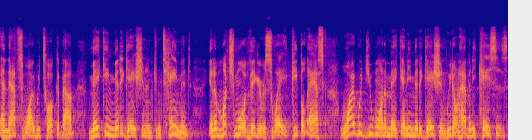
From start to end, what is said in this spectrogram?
And that's why we talk about making mitigation and containment in a much more vigorous way. People ask, why would you want to make any mitigation? We don't have any cases.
